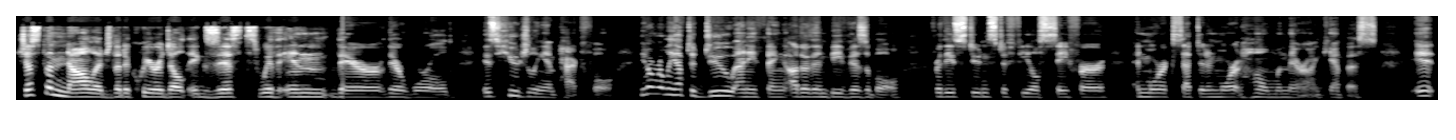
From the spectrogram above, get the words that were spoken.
just the knowledge that a queer adult exists within their their world is hugely impactful. You don't really have to do anything other than be visible for these students to feel safer and more accepted and more at home when they're on campus. It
